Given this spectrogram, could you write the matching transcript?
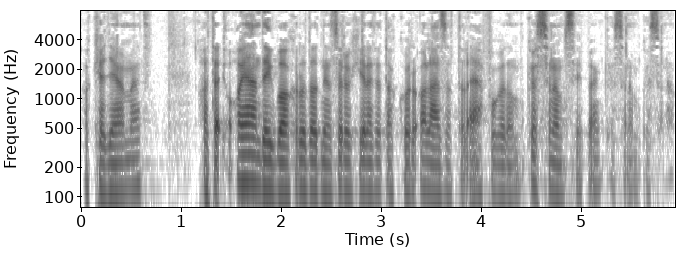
a kegyelmet. Ha Te ajándékba akarod adni az örök életet, akkor alázattal elfogadom. Köszönöm szépen, köszönöm, köszönöm.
